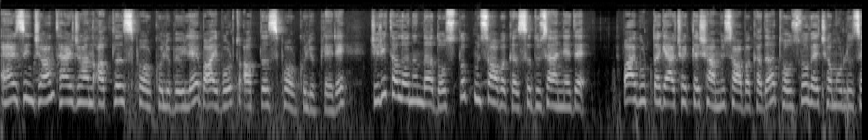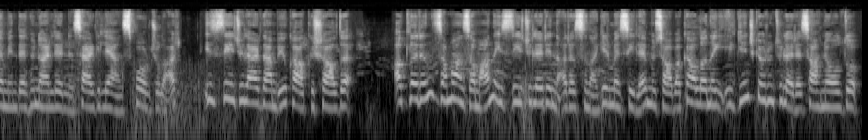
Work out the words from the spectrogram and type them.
Erzincan Tercan Atlı Spor Kulübü ile Bayburt Atlı Spor Kulüpleri Cirit alanında dostluk müsabakası düzenledi. Bayburt'ta gerçekleşen müsabakada tozlu ve çamurlu zeminde hünerlerini sergileyen sporcular izleyicilerden büyük alkış aldı. Atların zaman zaman izleyicilerin arasına girmesiyle müsabaka alanı ilginç görüntülere sahne oldu.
